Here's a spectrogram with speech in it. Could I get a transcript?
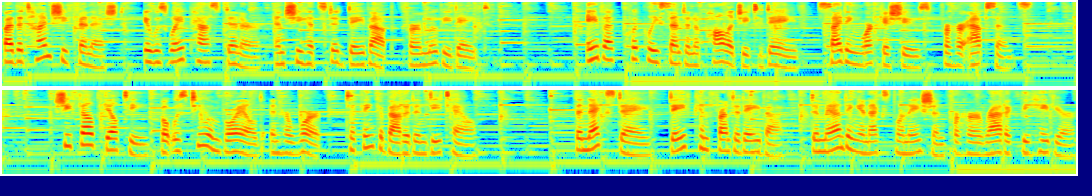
By the time she finished, it was way past dinner and she had stood Dave up for a movie date. Ava quickly sent an apology to Dave, citing work issues for her absence. She felt guilty but was too embroiled in her work to think about it in detail. The next day, Dave confronted Ava, demanding an explanation for her erratic behavior.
